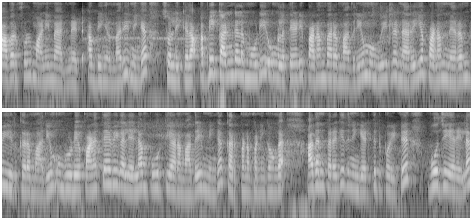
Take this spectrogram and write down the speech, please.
powerful money magnet அப்படிங்கிற மாதிரி நீங்கள் சொல்லிக்கலாம். அப்படியே கண்களை மூடி உங்களை தேடி பணம் வர மாதிரியும் உங்கள் வீட்டில் நிறைய பணம் நிரம்பி இருக்கிற மாதிரியும் உங்களுடைய பண தேவைகள் எல்லாம் பூர்த்தியான மாதிரியும் நீங்கள் கற்பனை பண்ணிக்கோங்க. அதன் பிறகு இது நீங்கள் எடுத்துகிட்டு போயிட்டு பூஜை அறையில்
